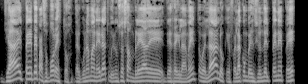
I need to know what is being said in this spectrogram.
Ya el PNP pasó por esto. De alguna manera tuvieron su asamblea de, reglamento, ¿verdad? Lo que fue la convención del PNP.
